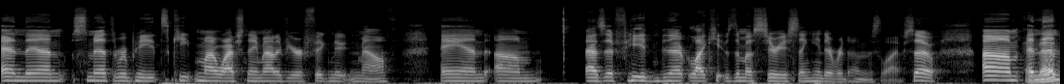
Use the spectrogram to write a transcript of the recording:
And then Smith repeats, "Keep my wife's name out of your Fig Newton mouth," and um, as if he had never like it was the most serious thing he'd ever done in his life. So, um, and, And, then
